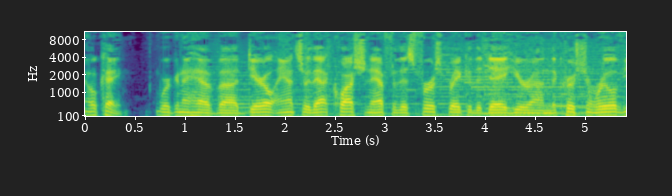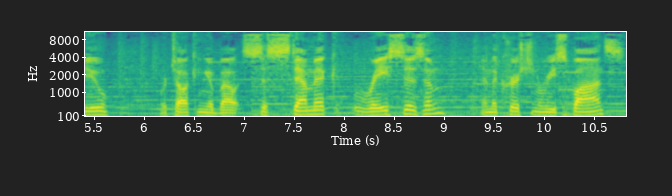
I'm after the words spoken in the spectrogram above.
Okay, we're going to have uh, Darrell answer that question after this first break of the day here on the Christian Worldview. We're talking about systemic racism and the Christian response.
